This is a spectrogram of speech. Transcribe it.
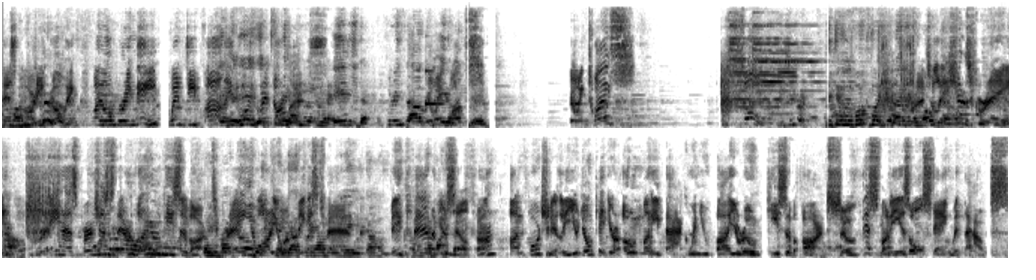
this party going by offering me twenty-five If it Because it looks like you're having a. Congratulations, Gray. Gray has purchased their own piece of art. So Gray, you are your biggest fan. Big fan of yourself, huh? Unfortunately, you don't get your own money back when you buy your own piece of art, so this money is all staying with the house.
